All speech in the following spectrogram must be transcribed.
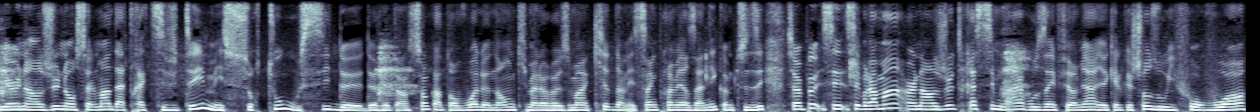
y a un enjeu non seulement d'attractivité, mais surtout aussi de, de, rétention quand on voit le nombre qui malheureusement quitte dans les cinq premières années, comme tu dis. C'est un peu, c'est vraiment un enjeu très similaire aux infirmières. Il y a quelque chose où il faut revoir,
